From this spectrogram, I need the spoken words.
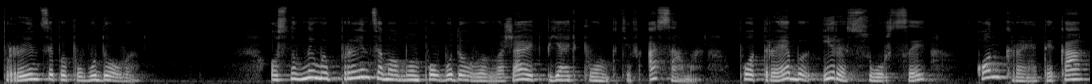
принципи побудови. Основними принципами побудови вважають 5 пунктів, а саме потреби і ресурси, конкретика,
